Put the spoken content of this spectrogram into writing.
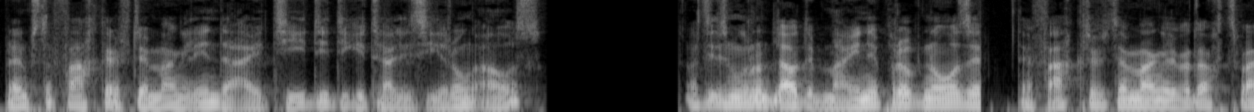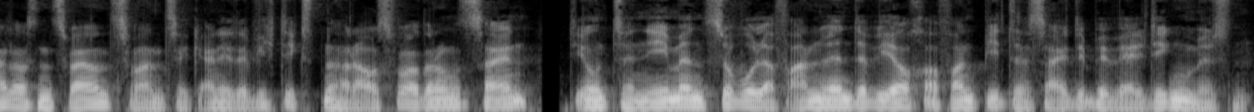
bremst der Fachkräftemangel in der IT die Digitalisierung aus? Aus diesem Grund lautet meine Prognose, der Fachkräftemangel wird auch 2022 eine der wichtigsten Herausforderungen sein, die Unternehmen sowohl auf Anwender- wie auch auf Anbieterseite bewältigen müssen.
